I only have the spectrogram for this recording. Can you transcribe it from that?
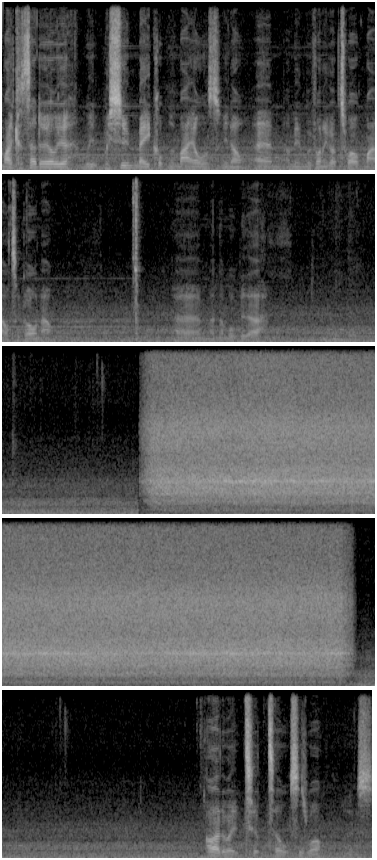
like I said earlier, we, we soon make up the miles, you know. Um, I mean, we've only got 12 mile to go now um, and then we'll be there. I like the way it tilts as well when it's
